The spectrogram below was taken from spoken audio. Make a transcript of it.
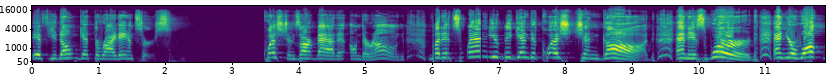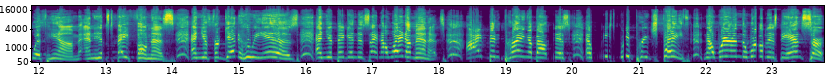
if you don't get the right answers. Questions aren't bad on their own, but it's when you begin to question God and His Word and your walk with Him and His faithfulness and you forget who He is and you begin to say, Now, wait a minute. I've been praying about this and we, we preach faith. Now, where in the world is the answer?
